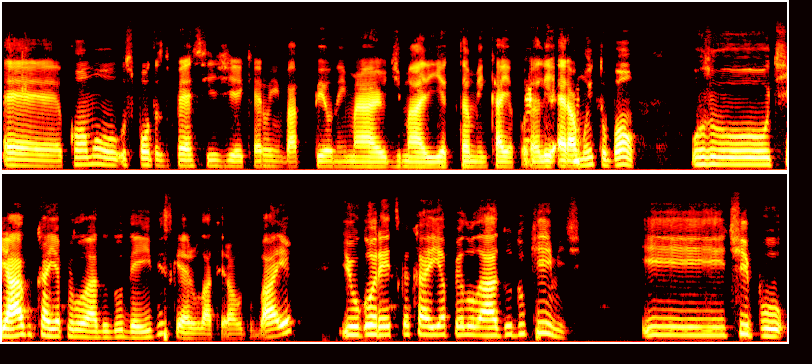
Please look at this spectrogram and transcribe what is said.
é, como os pontas do PSG, que eram o Mbappé, o Neymar, de Maria, que também caía por ali, era muito bom. O, o Thiago caía pelo lado do Davis, que era o lateral do Bayern, e o Goretzka caía pelo lado do Kimmich. E, tipo,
